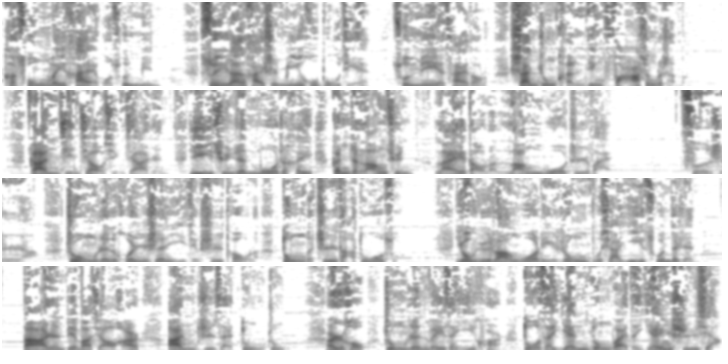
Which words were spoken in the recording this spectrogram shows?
可从没害过村民，虽然还是迷糊不解，村民也猜到了山中肯定发生了什么。赶紧叫醒家人，一群人摸着黑跟着狼群来到了狼窝之外。此时啊，众人浑身已经湿透了，冻得直打哆嗦。由于狼窝里容不下一村的人，大人便把小孩安置在洞中，而后众人围在一块躲在岩洞外的岩石下。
